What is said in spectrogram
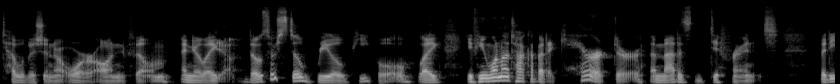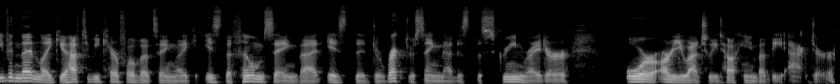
television or on film and you're like yeah. those are still real people. Like if you want to talk about a character then that is different but even then like you have to be careful about saying like is the film saying that? Is the director saying that? Is the screenwriter? Or are you actually talking about the actor?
